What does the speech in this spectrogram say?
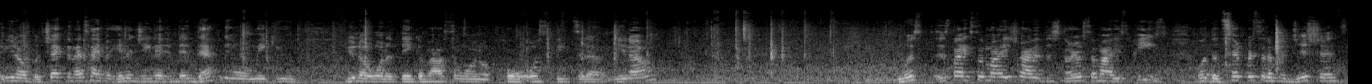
you know, projecting that type of energy that, definitely won't make you, you know, want to think about someone or or speak to them. You know, it's, it's like somebody trying to disturb somebody's peace. With the Temperance of the Magicians,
